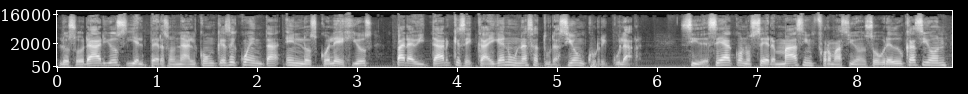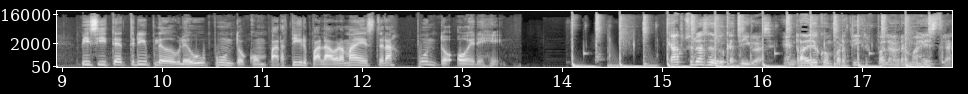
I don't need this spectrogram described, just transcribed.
los horarios y el personal con que se cuenta en los colegios para evitar que se caiga en una saturación curricular. Si desea conocer más información sobre educación, visite www.compartirpalabramaestra.org. Cápsulas educativas en Radio Compartir Palabra Maestra.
